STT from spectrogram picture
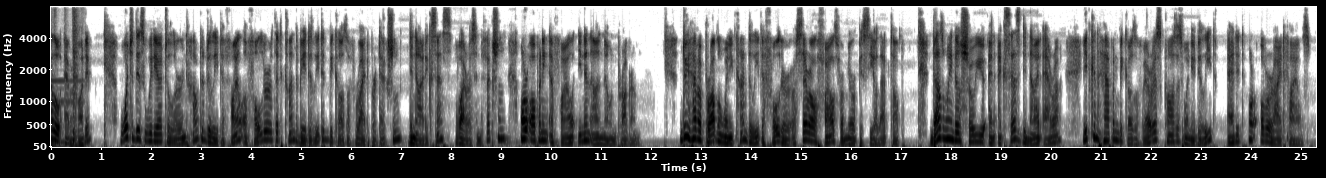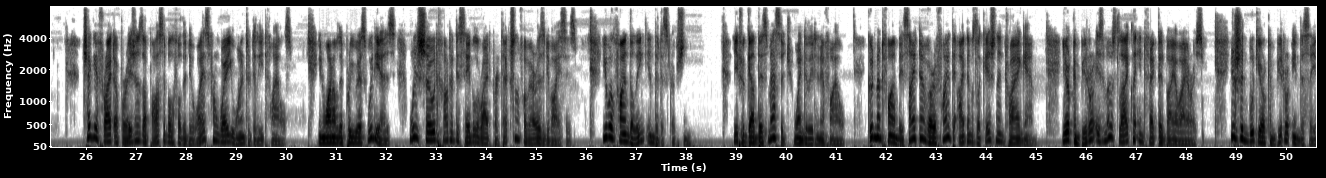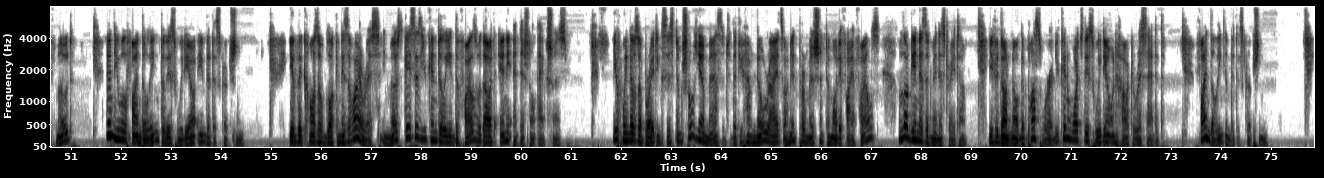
Hello everybody! Watch this video to learn how to delete a file or folder that can't be deleted because of write protection, denied access, virus infection, or opening a file in an unknown program. Do you have a problem when you can't delete a folder or several files from your PC or laptop? Does Windows show you an access denied error? It can happen because of various causes when you delete, edit, or overwrite files. Check if write operations are possible for the device from where you want to delete files. In one of the previous videos, we showed how to disable write protection for various devices. You will find the link in the description. If you get this message when deleting a file, could not find this item, verify the item's location and try again. Your computer is most likely infected by a virus. You should boot your computer in the safe mode, and you will find the link to this video in the description. If the cause of blocking is a virus, in most cases you can delete the files without any additional actions. If Windows operating system shows you a message that you have no rights or need permission to modify files, log in as administrator. If you don't know the password, you can watch this video on how to reset it. Find the link in the description.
